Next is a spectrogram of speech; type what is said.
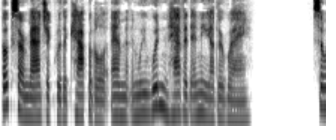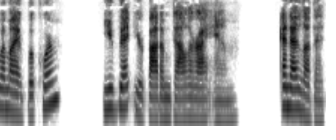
books are magic with a capital M, and we wouldn't have it any other way. So, am I a bookworm? You bet your bottom dollar I am. And I love it.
